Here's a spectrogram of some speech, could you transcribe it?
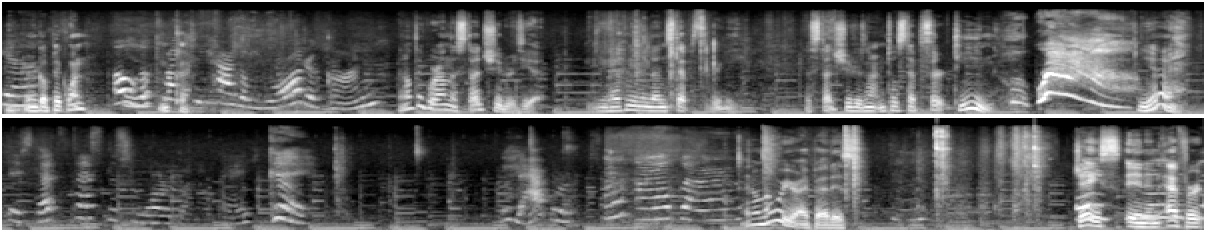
Yeah. You wanna go pick one? Oh, looks Okay. like he has a water gun. I don't think we're on the stud shooters yet. You haven't even done step three. The stud shooters aren't until step 13. Wow. Yeah. Let's test this water gun, okay? Okay. That works. I don't know where your iPad is. Jace, in an effort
